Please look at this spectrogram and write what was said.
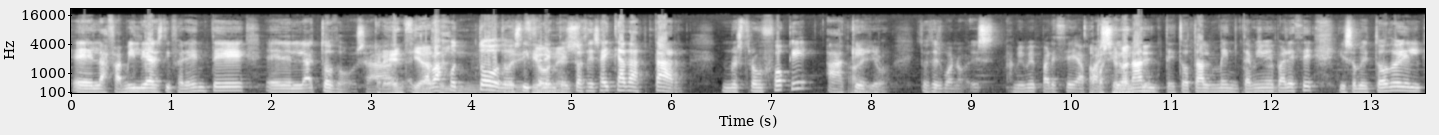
eh, la familia es diferente, eh, todo, o sea, el trabajo, todo es diferente, entonces hay que adaptar nuestro enfoque a aquello. Entonces, bueno, es, a mí me parece apasionante, totalmente. A mí me parece, y sobre todo el,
